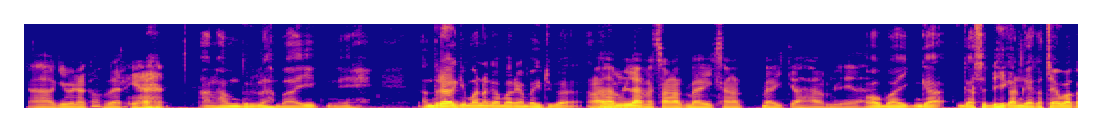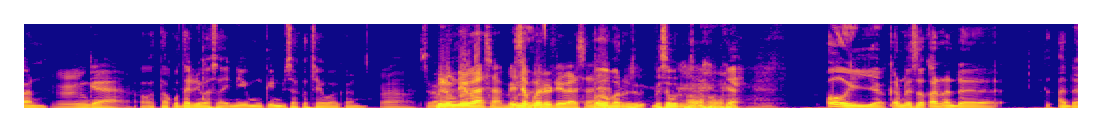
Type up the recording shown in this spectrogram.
Ah, gimana kabarnya? Alhamdulillah baik nih. Andra gimana kabarnya? Baik juga? Alhamdulillah sangat baik, sangat baik lah alhamdulillah. Oh baik, nggak nggak sedih kan, nggak kecewa kan? Enggak. Oh takutnya dewasa ini mungkin bisa kecewa kan? Sekarang belum dewasa, besok baru dewasa. Oh baru besok baru besok. Oke. Oh iya kan besok kan ada ada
